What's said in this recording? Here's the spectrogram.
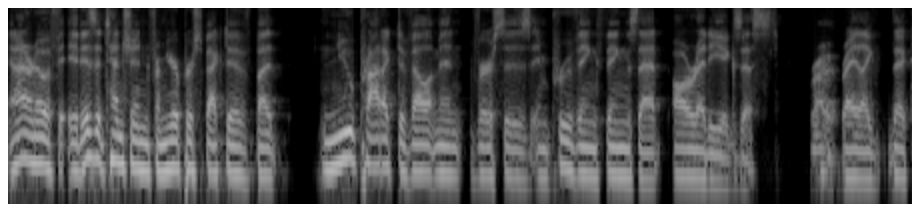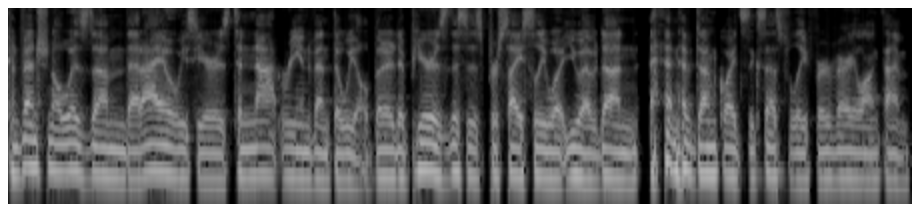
and I don't know if it is attention from your perspective, but new product development versus improving things that already exist. Right. Right. Like the conventional wisdom that I always hear is to not reinvent the wheel. But it appears this is precisely what you have done and have done quite successfully for a very long time.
